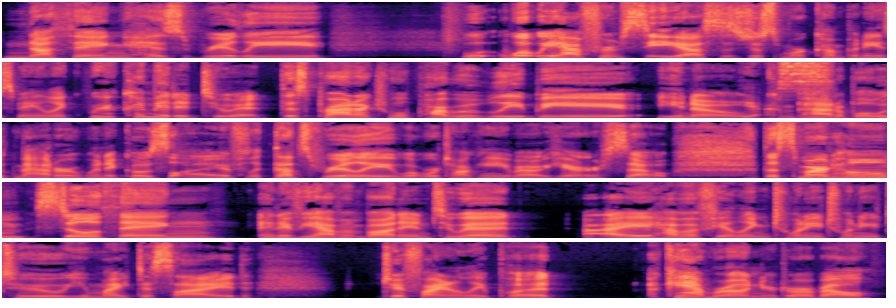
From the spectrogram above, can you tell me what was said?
nothing has really wh- what we have from CES is just more companies being like, we're committed to it. This product will probably be, you know, Yes. compatible with Matter when it goes live. Like that's really what we're talking about here. So the smart home, still a thing. And if you haven't bought into it, I have a feeling 2022, you might decide to finally put a camera on your doorbell.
